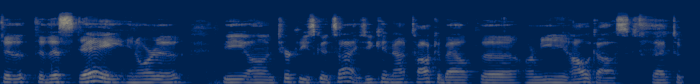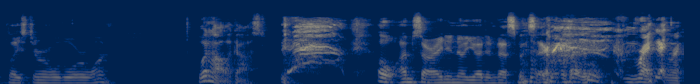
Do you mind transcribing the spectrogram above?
to to this day, in order to be on Turkey's good side, you cannot talk about the Armenian Holocaust that took place during World War One. what Holocaust? Oh, I'm sorry, I didn't know you had investments there. right, right.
